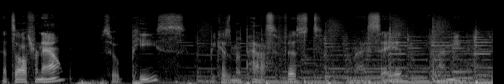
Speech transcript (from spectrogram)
that's all for now. So peace, because I'm a pacifist. When I say it, I mean it.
